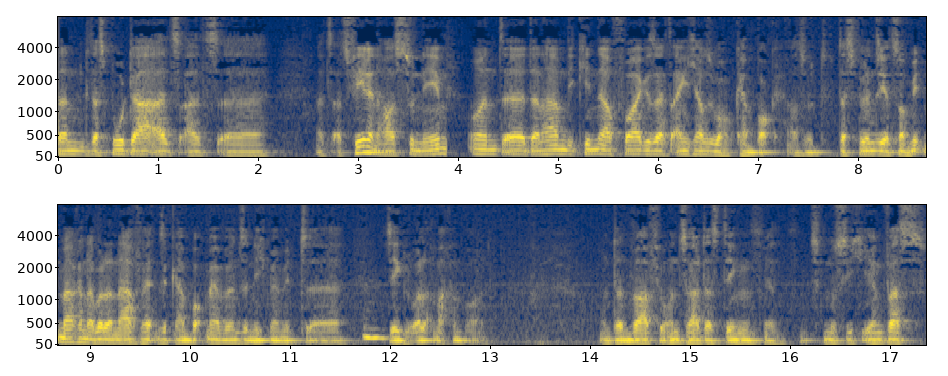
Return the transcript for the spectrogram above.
dann das Boot da als, als, äh, als, als Ferienhaus zu nehmen. Und äh, dann haben die Kinder auch vorher gesagt, eigentlich haben sie überhaupt keinen Bock. Also das würden sie jetzt noch mitmachen, aber danach hätten sie keinen Bock mehr, würden sie nicht mehr mit äh, Segelurlaub machen wollen. Und dann war für uns halt das Ding, jetzt muss sich irgendwas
